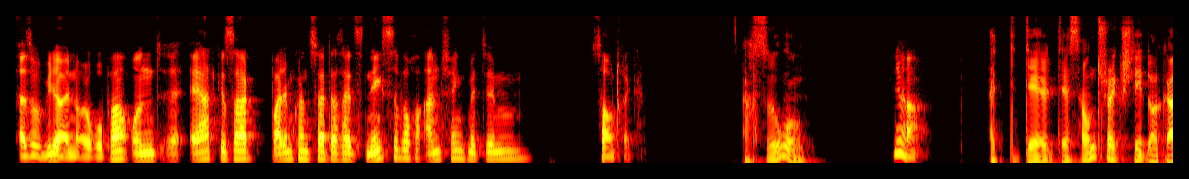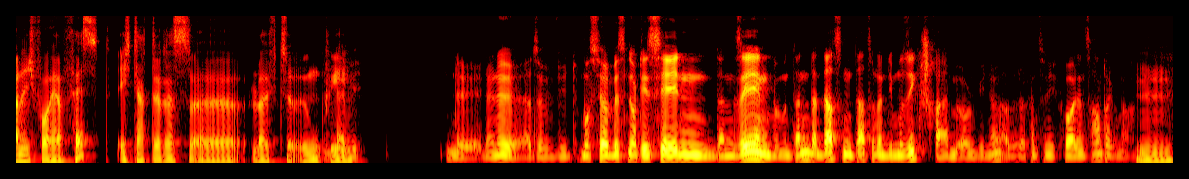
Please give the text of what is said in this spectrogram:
also wieder in Europa. Und äh, er hat gesagt bei dem Konzert, dass er jetzt nächste Woche anfängt mit dem Soundtrack. Ach so. Ja. Äh, Der, der Soundtrack steht noch gar nicht vorher fest. Ich dachte, das äh, läuft so Ja, irgendwie. wie, nö, nö, nö. Also du musst ja ein bisschen noch die Szenen dann sehen und dann, dann dazu, dazu dann die Musik schreiben irgendwie, ne? Also da kannst du nicht vorher den Soundtrack machen. Hm.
